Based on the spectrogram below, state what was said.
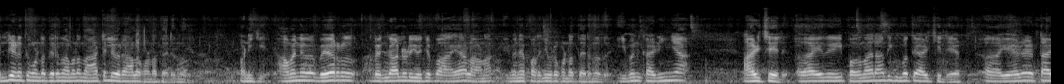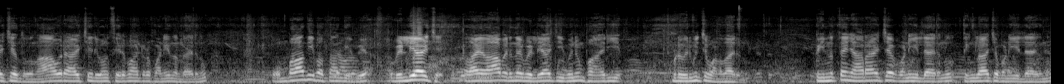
എന്റെ അടുത്ത് കൊണ്ടുതരുന്നത് നമ്മുടെ നാട്ടിലെ ഒരാളെ കൊണ്ടുതരുന്നത് പണിക്ക്. അവന് വേറൊരു ബംഗാളിയോട് ചോദിച്ചപ്പോൾ അയാളാണ് ഇവനെ പറഞ്ഞു ഇവിടെ കൊണ്ടുതരുന്നത് ഇവൻ കഴിഞ്ഞ ആഴ്ചയിൽ അതായത് ഈ പതിനാലാം തീയതി മുമ്പത്തെ ആഴ്ചയിൽ ഏഴ് എട്ട് ആഴ്ചയെന്ന് തോന്നുന്നു. ആ ഒരാഴ്ചയിൽ ഇവൻ സ്ഥിരമായിട്ടൊരു പണിയുന്നുണ്ടായിരുന്നു. ഒമ്പതാം തീയതി പത്താം തീയതി വെള്ളിയാഴ്ച അതായത് ആ വരുന്ന വെള്ളിയാഴ്ച ഇവനും ഭാര്യയും ഇവിടെ ഒരുമിച്ച് പണിതായിരുന്നു പിന്നത്തെ ഞായറാഴ്ച പണിയില്ലായിരുന്നു തിങ്കളാഴ്ച പണിയില്ലായിരുന്നു.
